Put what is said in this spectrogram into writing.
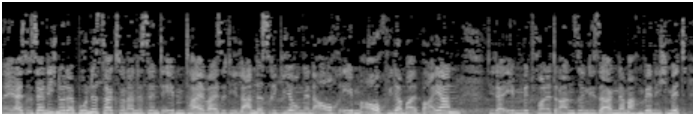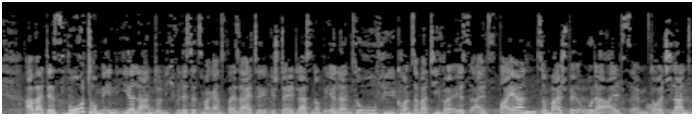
Naja, es ist ja nicht nur der Bundestag, sondern es sind eben teilweise die Landesregierungen, auch eben auch wieder mal Bayern, die da eben mit vorne dran sind, die sagen, da machen wir nicht mit. Aber das Votum in Irland, und ich will es jetzt mal ganz beiseite gestellt lassen, ob Irland so viel konservativer ist als Bayern zum Beispiel oder als ähm, Deutschland,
